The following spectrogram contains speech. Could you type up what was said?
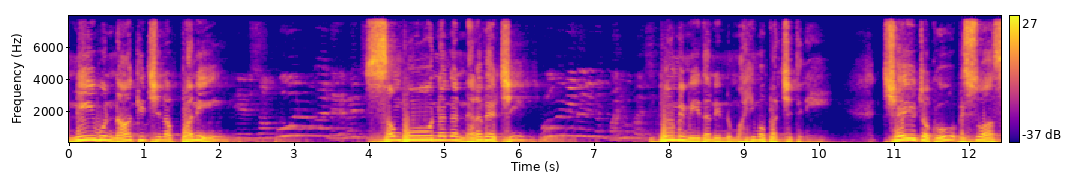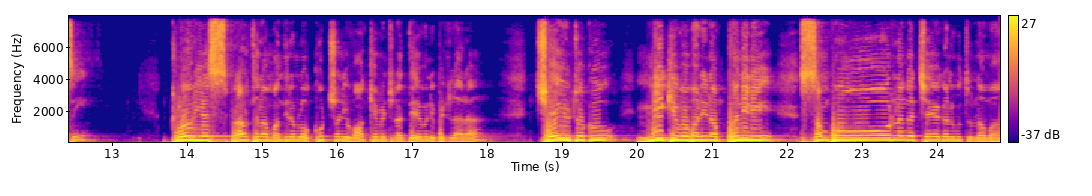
నీవు నాకిచ్చిన పని సంపూర్ణంగా నెరవేర్చి భూమి మీద నిన్ను మహిమ నిన్ను మహిమపరిచితిని. చేయుటకు విశ్వాసి గ్లోరియస్ ప్రార్థన మందిరంలో కూర్చొని వాక్యం వింటున్న దేవుని బిడ్డలారా చేయుటకు మీకు ఇవ్వబడిన పనిని సంపూర్ణంగా చేయగలుగుతున్నామా?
